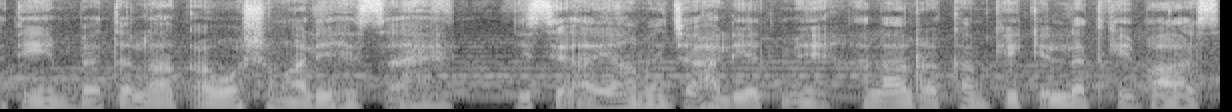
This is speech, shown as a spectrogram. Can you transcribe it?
حتیم بیت اللہ کا وہ شمالی حصہ ہے جسے ایام جاہلیت میں حلال رقم کی قلت کی باعث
